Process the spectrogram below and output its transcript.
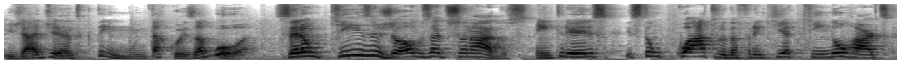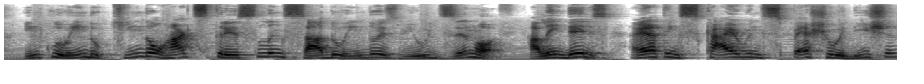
e já adianto que tem muita coisa boa. Serão 15 jogos adicionados, entre eles estão 4 da franquia Kingdom Hearts, incluindo Kingdom Hearts 3 lançado em 2019. Além deles, ainda tem Skyrim Special Edition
